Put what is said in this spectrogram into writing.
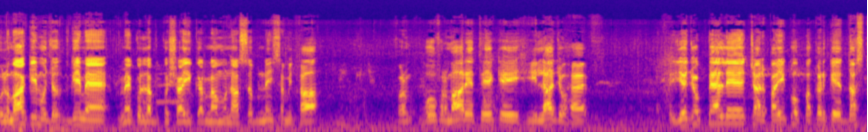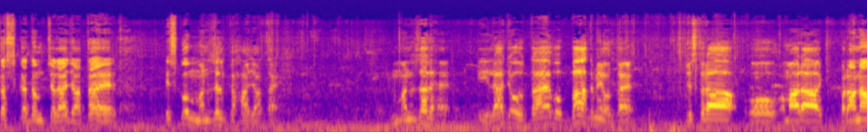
علماء کی موجودگی میں میں کو لب کشائی کرنا مناسب نہیں سمجھتا۔ فرم، وہ فرما رہے تھے کہ ہیلا جو ہے، یہ جو پہلے چارپائی کو پکڑ کے دس دس قدم چلا جاتا ہے، اس کو منزل کہا جاتا ہے۔ منزل ہے، ہیلا جو ہوتا ہے، وہ بعد میں ہوتا ہے۔ جس طرح وہ ہمارا پرانا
